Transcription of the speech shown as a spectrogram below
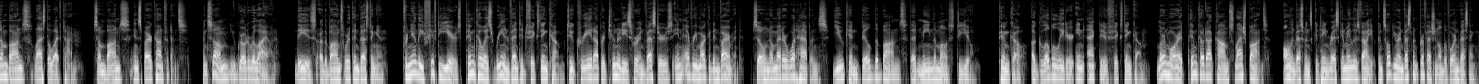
Some bonds last a lifetime, some bonds inspire confidence, and some you grow to rely on. These are the bonds worth investing in. For nearly 50 years, PIMCO has reinvented fixed income to create opportunities for investors in every market environment. So, no matter what happens, you can build the bonds that mean the most to you. PIMCO, a global leader in active fixed income. Learn more at pimco.com/bonds. All investments contain risk and may lose value. Consult your investment professional before investing.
